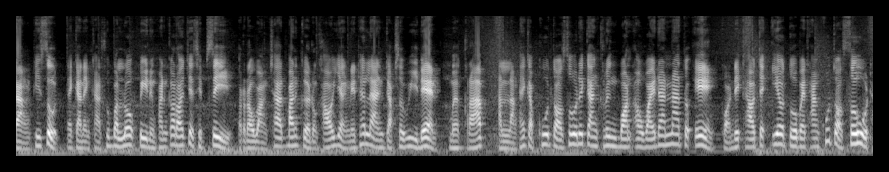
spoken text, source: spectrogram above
ดังที่สุด ในการแข่งขันฟุตบอลโลกปี 1974 ระหว่างชาติบ้านเกิดของเขาอย่างเนเธอร์แลนด์กับสวีเดน เมื่อครับหันหลังให้กับคู่ต่อสู้ด้วยการคลึงบอลเอาไว้ด้านหน้าตัวเอง ก่อนที่เขาจะเอี้ยวตัวไปทางคู่ต่อสู้ท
